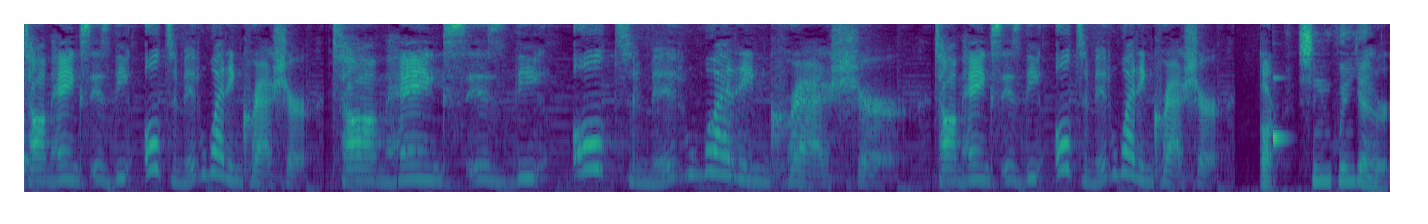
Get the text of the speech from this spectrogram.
Tom Hanks is the ultimate wedding crasher. Tom Hanks is the ultimate wedding crasher. Tom Hanks is the ultimate wedding crasher. 二、新婚燕尔。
